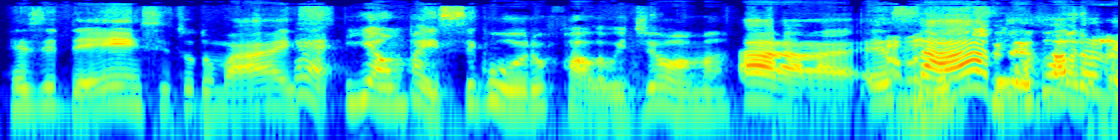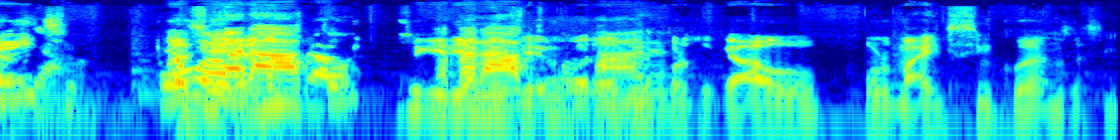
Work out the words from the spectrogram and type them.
residência e tudo mais. É, e é um país seguro, fala o idioma. Ah, ah exato, ah, exatamente. Eu amo. É barato. Eu conseguiria é barato, me ver morando em Portugal por mais de cinco anos, assim.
